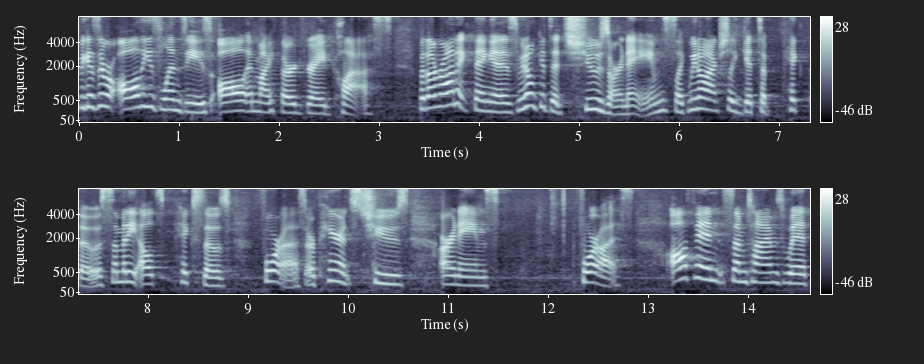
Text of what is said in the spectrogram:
because there were all these Lindsays all in my third grade class. But the ironic thing is, we don't get to choose our names. Like we don't actually get to pick those. Somebody else picks those for us. Our parents choose our names for us. Often, sometimes with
